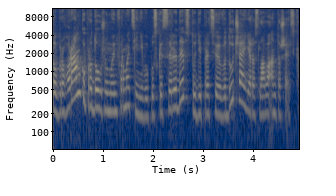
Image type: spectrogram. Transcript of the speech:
Доброго ранку. Продовжуємо інформаційні випуски середи. В студії працює ведуча Ярослава Антошевська.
